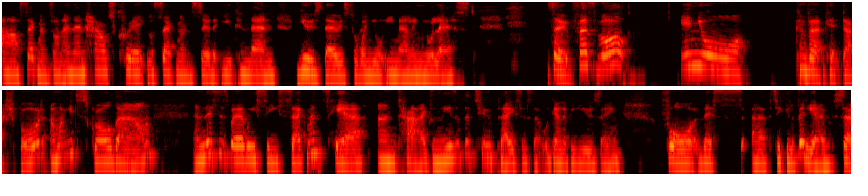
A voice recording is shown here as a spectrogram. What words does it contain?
our segments on, and then how to create your segments so that you can then use those for when you're emailing your list. So, first of all, in your ConvertKit dashboard, I want you to scroll down and this is where we see segments here and tags. And these are the two places that we're going to be using for this uh, particular video. So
